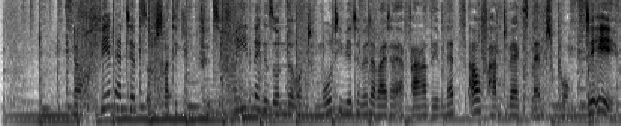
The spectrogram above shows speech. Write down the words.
Noch viel mehr Tipps und Strategien für zufriedene, gesunde und motivierte Mitarbeiter erfahren Sie im Netz auf handwerksmensch.de.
